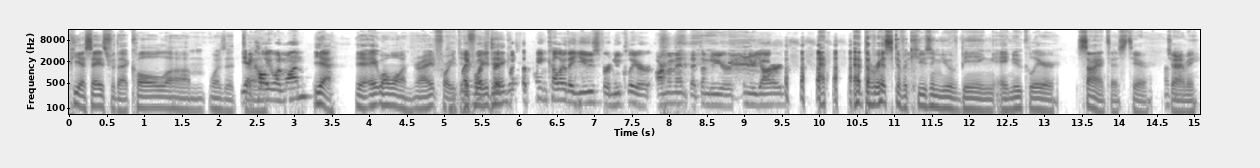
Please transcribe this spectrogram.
PSAs for that. Call um was it? yeah, uh, call eight one one. Yeah, yeah, eight one one. Right Before you dig. Like before what's you the, dig. what's the paint color they use for nuclear armament that's under your in your yard? At the risk of accusing you of being a nuclear scientist here, Okay. Jeremy,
